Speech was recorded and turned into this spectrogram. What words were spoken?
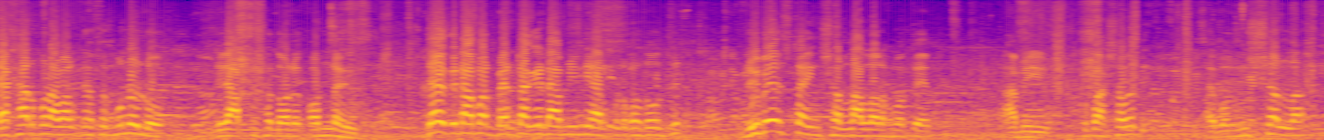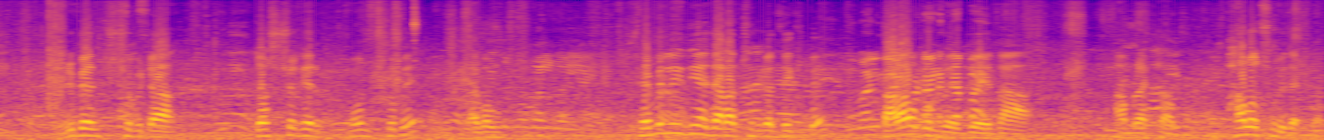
দেখার পর আমার কাছে মনে হলো যে আপনার সাথে অনেক অন্যায় হয়েছে। যাই হোক, এটা আমার ব্যান্ডটাকে এটা আমি নিয়ে আর কোনো কথা বলছি রিভেঞ্জটা ইনশাল্লাহ আল্লাহ রহমতে আমি খুব আশাবাদী এবং ইনশাল্লাহ রিভেন্স ছবিটা দর্শকের মন ছবে এবং ফ্যামিলি নিয়ে যারা ছবিটা দেখবে তারাও বলবে যে না আমরা একটা ভালো ছবি দেখলাম।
